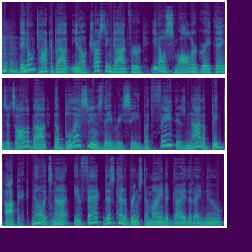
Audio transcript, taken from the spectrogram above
Mm-mm. They don't talk about, you know, trusting God for, you know, small or great things. It's all about the blessings they've received. But faith is not a big topic. No, it's not. In fact, this kind of brings to mind a guy that I knew.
